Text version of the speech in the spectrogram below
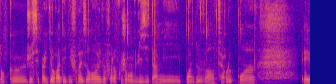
Donc, euh, je sais pas, il y aura des livraisons, il va falloir que je rende visite à mes points de vente, faire le point. Et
